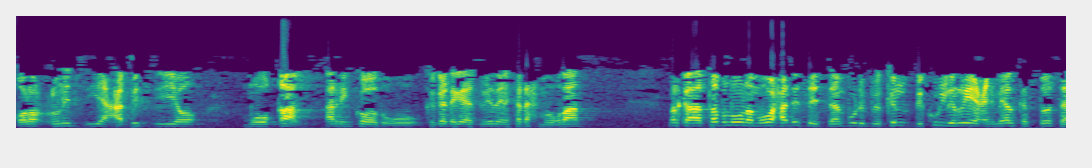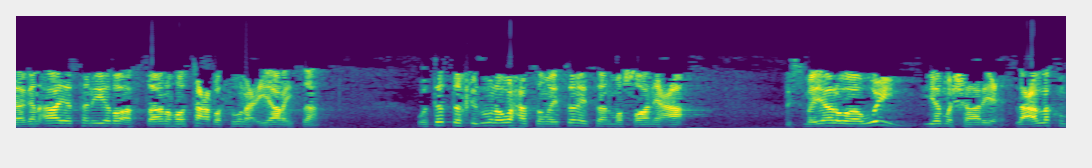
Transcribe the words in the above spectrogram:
qolo cunis iyo cabis iyo muuqaal arrinkooda uu kaga dhigay adduunyada inay ka dhex muuqdaan marka atabnuuna ma waxaad dhisaysaan buuhi bikulli riicin meel kastoo taagan aayatan iyadoo astaanahoo tacbasuuna ciyaaraysaan. Wa tatakhiduuna waxaad samaysanaysaan masaanica. Dhismayaal waaweyn iyo mashaariic. Lacallakum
